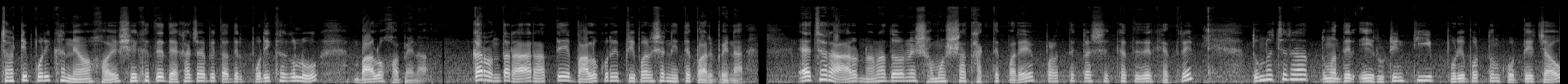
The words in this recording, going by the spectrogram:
চারটি পরীক্ষা নেওয়া হয়, সেক্ষেত্রে দেখা যাবে তাদের পরীক্ষাগুলো ভালো হবে না। কারণ তারা রাতে ভালো করে প্রিপারেশান নিতে পারবে না। এছাড়া আরও নানা ধরনের সমস্যা থাকতে পারে প্রত্যেকটা শিক্ষার্থীদের ক্ষেত্রে। তোমরা যারা তোমাদের এই রুটিনটি পরিবর্তন করতে চাও,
